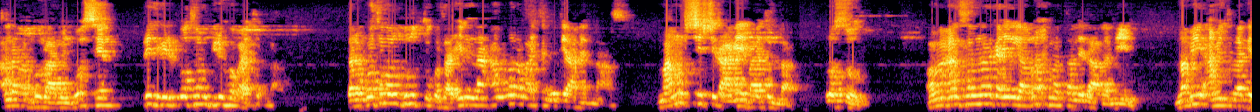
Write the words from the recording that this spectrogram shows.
আল্লাহ রাব্বুল আলামিন বলছেন, পৃথিবীর প্রথম গৃহ বায়তুল্লাহ। তার প্রথম গুরুত্ব কথা ইন্না আউয়ালা বাইতিন উদিয়া আলান নাস। মানুষ সৃষ্টির আগে বায়তুল্লাহ প্রস্তুত। নবী, আমি তোমাকে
